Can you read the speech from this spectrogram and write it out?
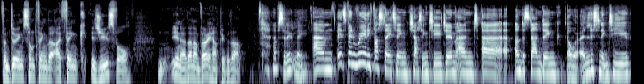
from doing something that I think is useful, you know, then I'm very happy with that. Absolutely. Um, it's been really fascinating chatting to you, Jim, and uh, understanding or uh, listening to you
